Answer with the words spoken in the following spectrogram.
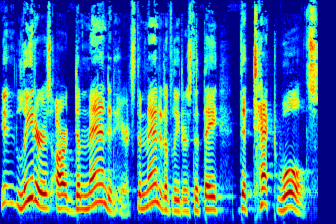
Leaders are demanded here. It's demanded of leaders that they detect wolves.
